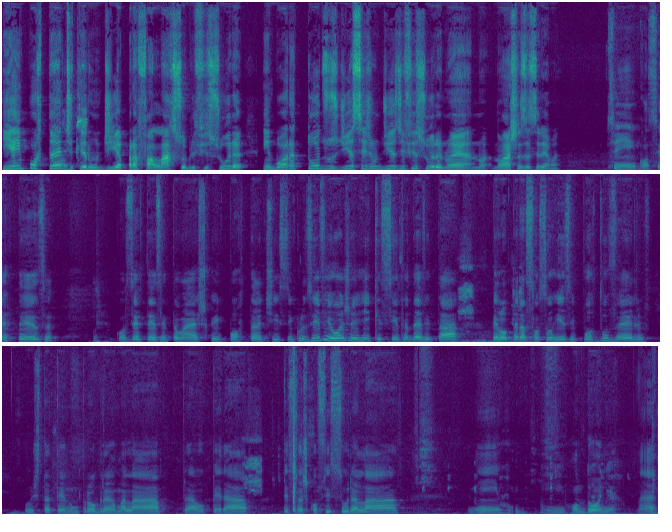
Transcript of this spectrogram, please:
E é importante ter um dia para falar sobre fissura, embora todos os dias sejam dias de fissura, não é? Não, não acha? Sim, com certeza. Com certeza. Então, acho que é importante isso. Inclusive, hoje o Henrique Sinta deve estar pela Operação Sorriso em Porto Velho. Hoje está tendo um programa lá para operar pessoas com fissura lá em, em Rondônia, né?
